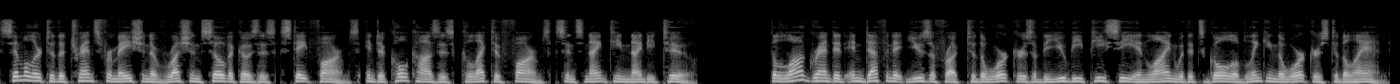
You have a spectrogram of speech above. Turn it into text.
similar to the transformation of Russian sovkhozes state farms into kolkhozes collective farms since 1992. The law granted indefinite usufruct to the workers of the UBPC in line with its goal of linking the workers to the land.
